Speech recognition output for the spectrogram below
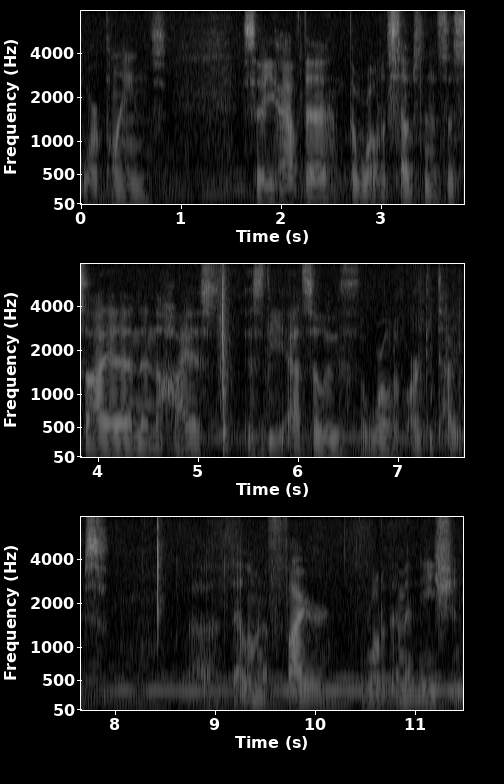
four planes. So you have the, the world of substance, the Saya, and then the highest is the Atziluth, the world of archetypes, uh, the element of fire, the world of emanation.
